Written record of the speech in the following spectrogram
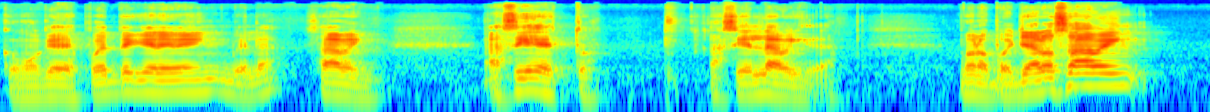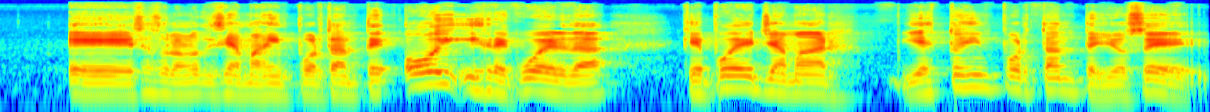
Como que después de que le ven, ¿verdad? Saben, así es esto. Así es la vida. Bueno, pues ya lo saben. Eh, esas son las noticias más importantes hoy. Y recuerda que puedes llamar. Y esto es importante, yo sé.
